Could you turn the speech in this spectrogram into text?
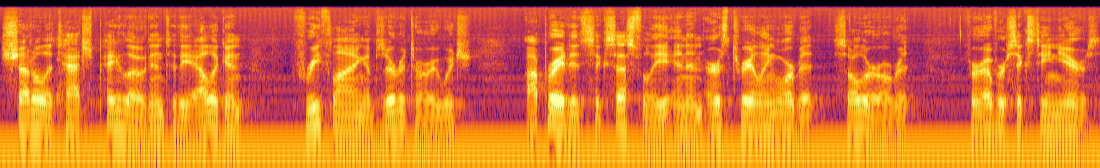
shuttle attached payload into the elegant free flying observatory, which operated successfully in an Earth trailing orbit, solar orbit, for over 16 years.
